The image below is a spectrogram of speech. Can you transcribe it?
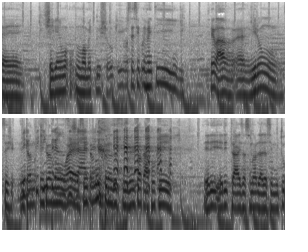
é, chega em um, um momento do show que você simplesmente, sei lá, é, vira um... Você Vira- entra, fica em entra num, transe é, já, você entra né? num transe, assim, vem tocar, porque ele, ele traz a sonoridade, assim, muito,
